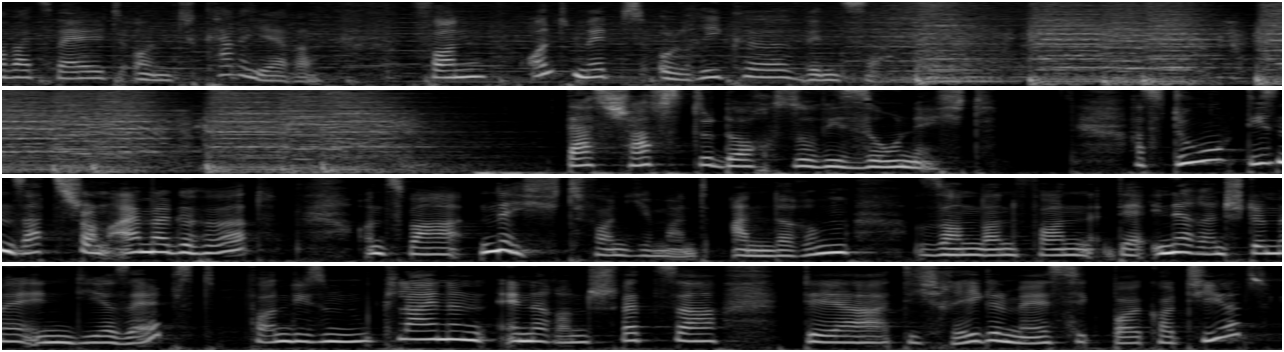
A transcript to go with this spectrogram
Arbeitswelt und Karriere von und mit Ulrike Winzer. Das schaffst du doch sowieso nicht. Hast du diesen Satz schon einmal gehört? Und zwar nicht von jemand anderem, sondern von der inneren Stimme in dir selbst, von diesem kleinen inneren Schwätzer, der dich regelmäßig boykottiert?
